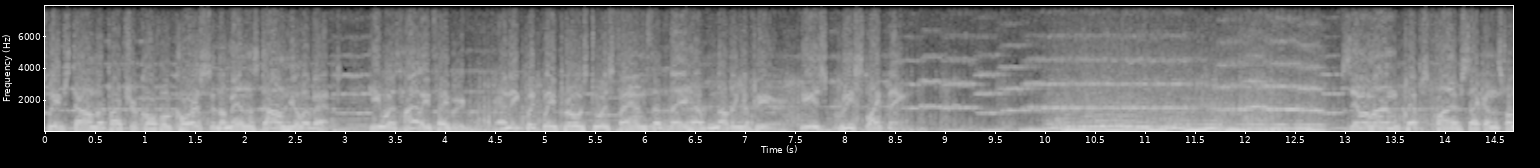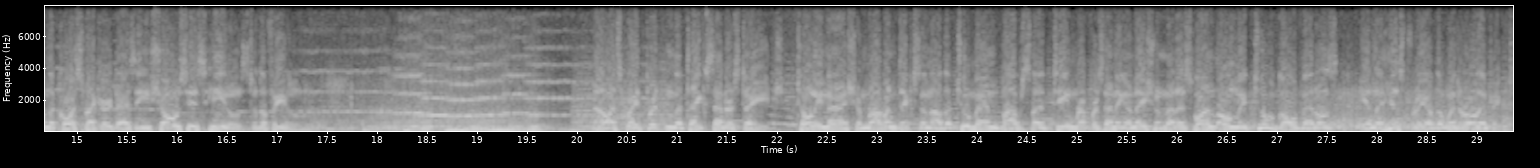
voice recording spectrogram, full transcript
sweeps down the Patscherkofel course in the men's downhill event. He was highly favored, and he quickly proves to his fans that they have nothing to fear. He's grease lightning. Zimmermann clips five seconds from the course record as he shows his heels to the field. It's Great Britain that takes center stage. Tony Nash and Robin Dixon are the two-man bobsled team representing a nation that has won only two gold medals in the history of the Winter Olympics.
